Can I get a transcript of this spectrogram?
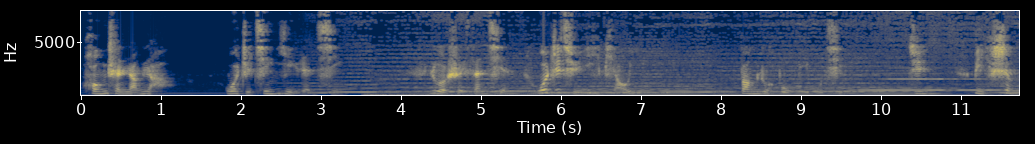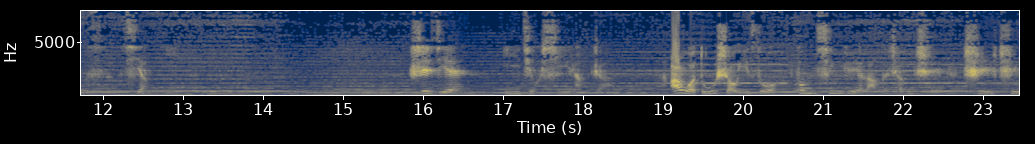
红尘攘攘，我只倾一人心；弱水三千，我只取一瓢饮。方若不离不弃，君必生死相依。世间依旧熙攘着，而我独守一座风清月朗的城池，痴痴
